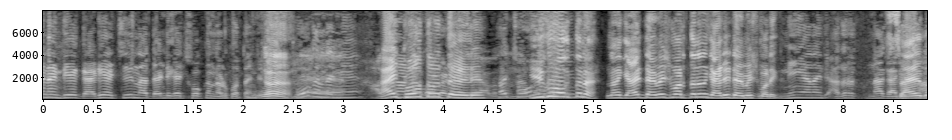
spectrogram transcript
ಏನಂದಿ ಗಾಡಿ ಹಚ್ಚಿ ನಾ ದಂಡಿಗೆ ಹಚ್ಚಿ ಹೋಗ್ ನಡ್ಕೋತಾನೆ. ಆಯ್ತು ಹೋಗ್ತಾನ ಅಂತ ಹೇಳಿ. ಈಗ ಹೋಗ್ತಾನ. ನಾ ಗಾಡಿ ಡ್ಯಾಮೇಜ್ ಮಾಡ್ತಾನೆ ಗಾಡಿ ಡ್ಯಾಮೇಜ್ ಮಾಡಿ ನೀ ಏನಂದಿ ಅದ್ರ ನಾ ಗಾಡಿ ಸಾಹೇಬ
